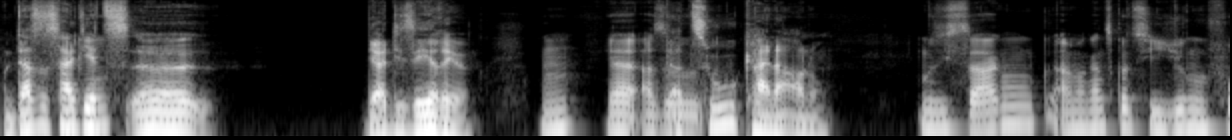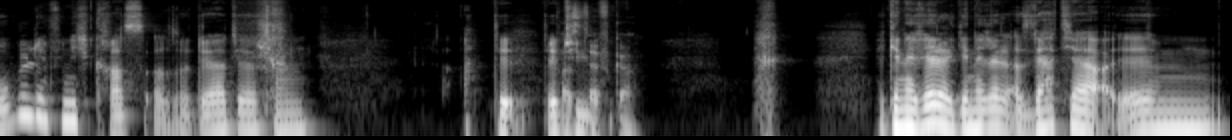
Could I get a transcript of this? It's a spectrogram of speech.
Und das ist halt Okay. jetzt, äh, ja, die Serie. Hm? Ja, also Dazu, keine Ahnung. Muss ich sagen, einmal ganz kurz, die Jürgen Vogel, den finde ich krass. Also der hat ja schon. Der, der Typ. Pastewka. Ja, generell, generell, also der hat ja ähm,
